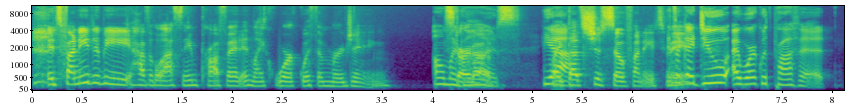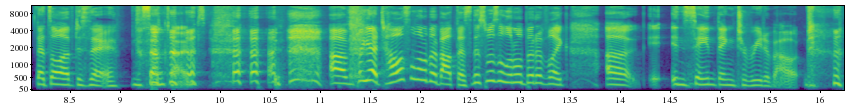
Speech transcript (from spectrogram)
It's funny to be have the last name Profit and like work with emerging Oh my startups. God. Yeah. Like that's just so funny to me. It's like I do, I work with Profit. That's all I have to say. sometimes. Um, but yeah, tell us a little bit about this. This was a little bit of like a insane thing to read about.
